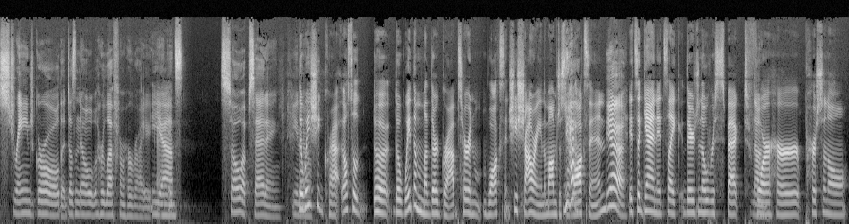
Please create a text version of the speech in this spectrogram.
strange girl that doesn't know her left from her right. And Yeah. it's so upsetting. You the know? way she grabs, also the the way the mother grabs her and walks in. She's showering and the mom just Yeah. walks in. Yeah. it's again, it's like there's no respect None. Mm-hmm. for her personal.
